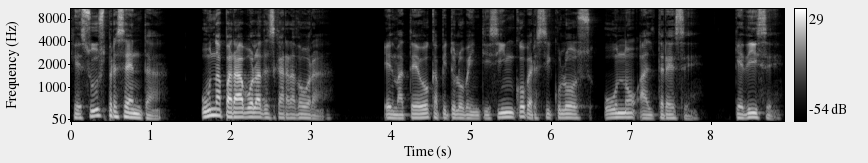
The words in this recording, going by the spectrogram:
Jesús presenta una parábola desgarradora en Mateo capítulo 25 versículos 1 al 13, que dice,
